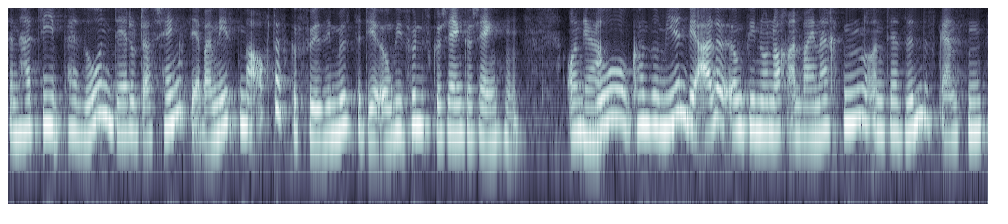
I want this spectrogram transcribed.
dann hat die Person, der du das schenkst, ja beim nächsten Mal auch das Gefühl, sie müsste dir irgendwie fünf Geschenke schenken. Und Ja. so konsumieren wir alle irgendwie nur noch an Weihnachten und der Sinn des Ganzen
